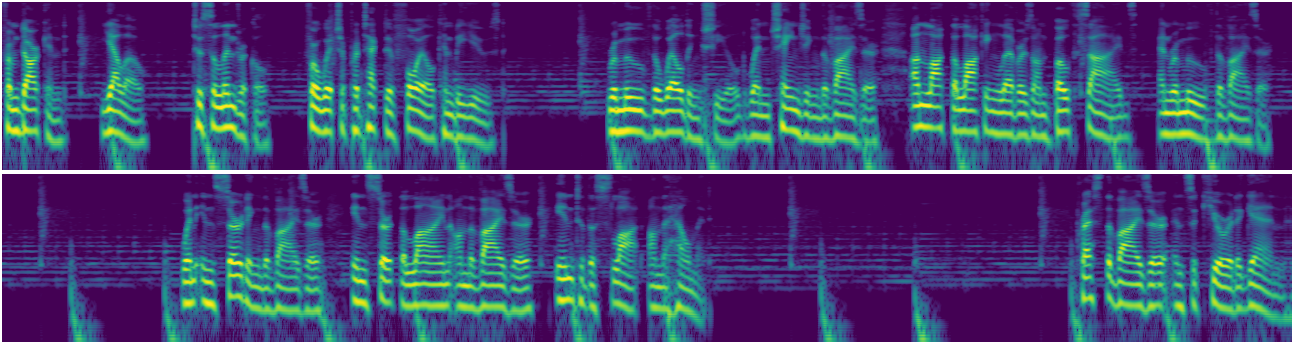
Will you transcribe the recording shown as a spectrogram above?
From darkened, yellow, to cylindrical, for which a protective foil can be used. Remove the welding shield when changing the visor, unlock the locking levers on both sides, and remove the visor. When inserting the visor, insert the line on the visor into the slot on the helmet. Press the visor and secure it again.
